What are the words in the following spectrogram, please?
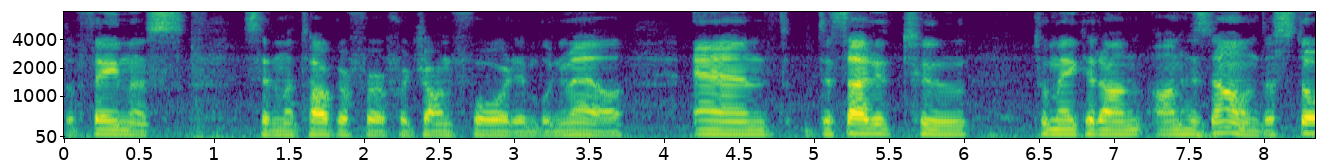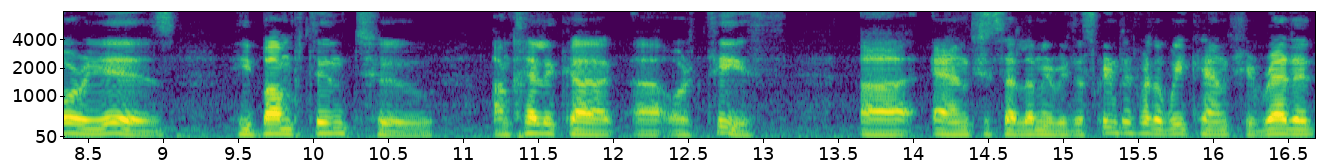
the famous cinematographer for John Ford and Buñuel, and decided to to make it on, on his own. The story is he bumped into Angelica uh, Ortiz, uh, and she said, "Let me read the screenplay for the weekend." She read it,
